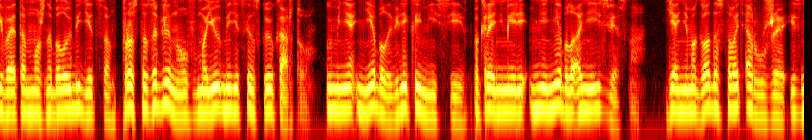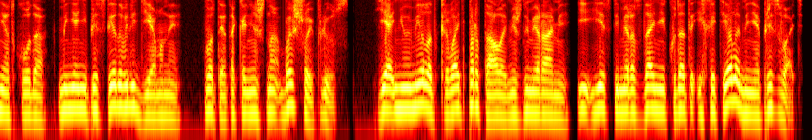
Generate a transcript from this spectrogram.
и в этом можно было убедиться, просто заглянув в мою медицинскую карту. У меня не было великой миссии, по крайней мере, мне не было о ней известно. Я не могла доставать оружие из ниоткуда, меня не преследовали демоны. Вот это, конечно, большой плюс. Я не умел открывать порталы между мирами, и если мироздание куда-то и хотело меня призвать,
